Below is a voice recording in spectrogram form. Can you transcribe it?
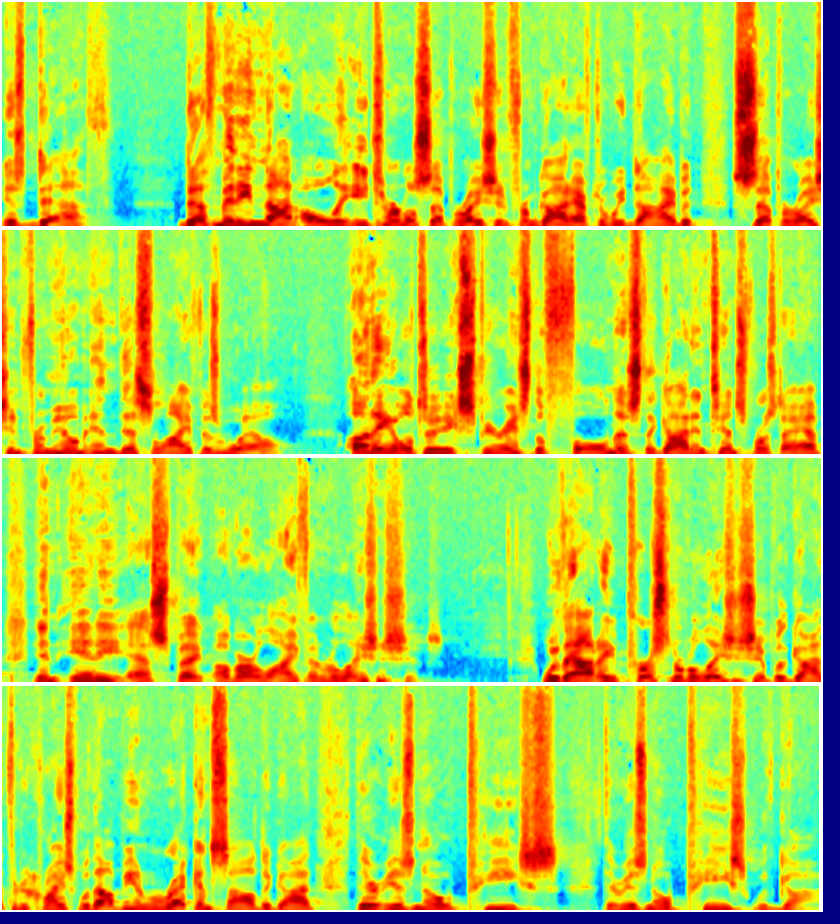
is death, Death meaning not only eternal separation from God after we die, but separation from Him in this life as well. Unable to experience the fullness that God intends for us to have in any aspect of our life and relationships. Without a personal relationship with God through Christ, without being reconciled to God, there is no peace. There is no peace with God.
